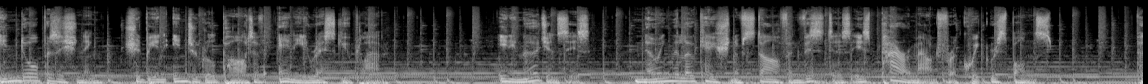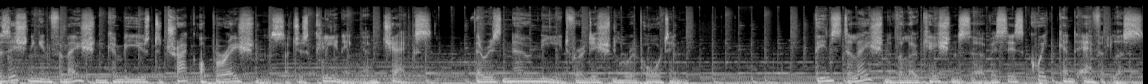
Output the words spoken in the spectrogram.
Indoor positioning should be an integral part of any rescue plan. In emergencies, knowing the location of staff and visitors is paramount for a quick response. Positioning information can be used to track operations such as cleaning and checks. There is no need for additional reporting. The installation of the location service is quick and effortless,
